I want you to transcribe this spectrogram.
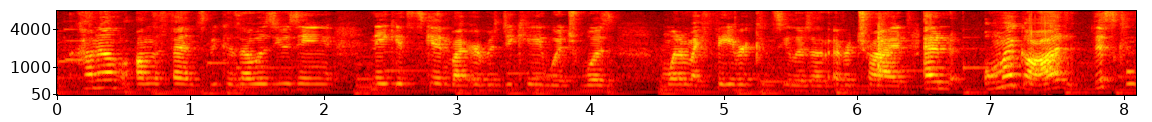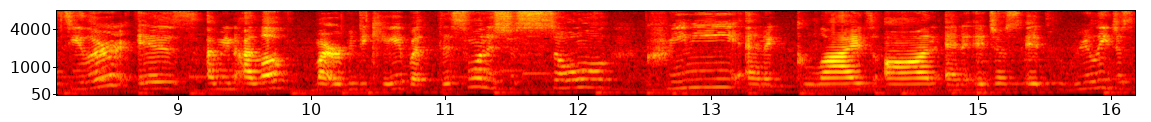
kind of on the fence because I was using Naked Skin by Urban Decay, which was one of my favorite concealers I've ever tried. And oh my god, this concealer is, I mean, I love my Urban Decay, but this one is just so creamy and it glides on and it just, it really just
